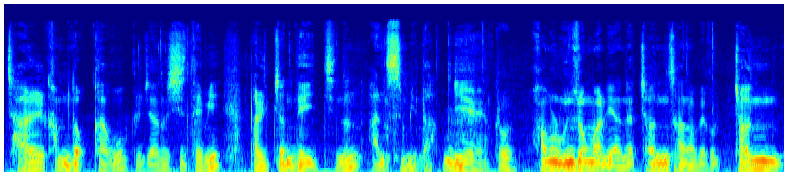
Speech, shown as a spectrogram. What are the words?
잘 감독하고 규제하는 시스템이 발전돼 있지는 않습니다. 예. 그 화물 운송만이 아니라 전 산업에 걸- 전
